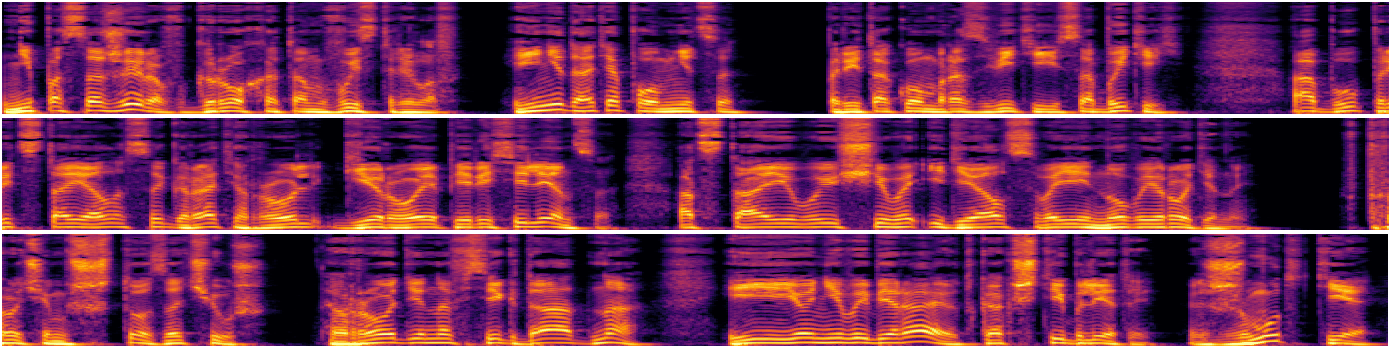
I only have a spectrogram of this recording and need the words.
ни пассажиров грохотом выстрелов и не дать опомниться. При таком развитии событий Абу предстояло сыграть роль героя-переселенца, отстаивающего идеал своей новой родины. Впрочем, что за чушь? Родина всегда одна, и ее не выбирают, как штиблеты, жмут те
